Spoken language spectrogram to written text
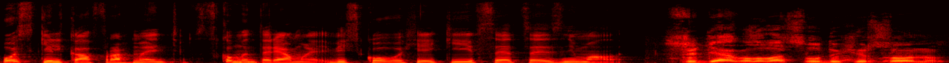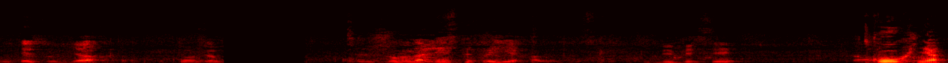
Ось кілька фрагментів з коментарями військових, які все це знімали. Суддя, голова суду Херсону. журналісти приїхали. BBC. Кухня.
